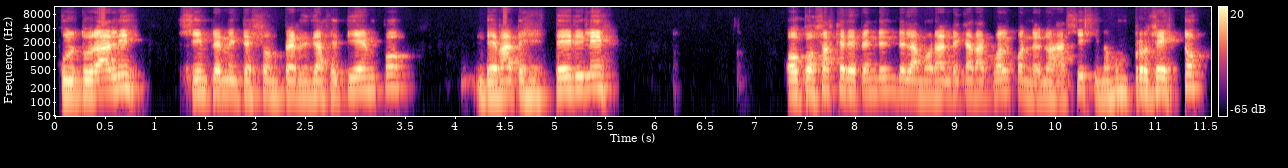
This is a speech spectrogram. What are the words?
culturales simplemente son pérdidas de tiempo, debates estériles o cosas que dependen de la moral de cada cual cuando no es así, sino es un proyecto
